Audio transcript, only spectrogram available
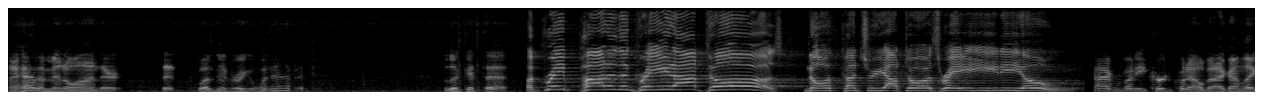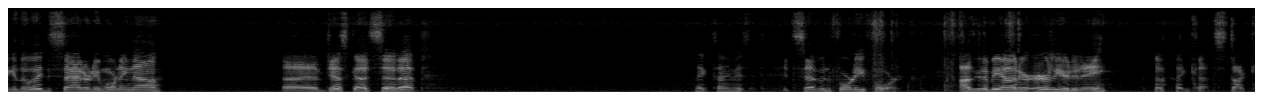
I had a minnow on there that wasn't very good. What happened? Look at that. A great part of the great outdoors, North Country Outdoors Radio. Hi, everybody. Curt Quesnell back on Lake of the Woods. Saturday morning now. Uh, just got set up. What time is it? It's 7:44. I was gonna be out here earlier today. I got stuck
